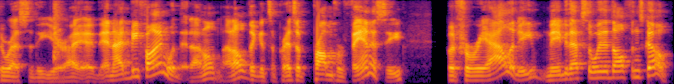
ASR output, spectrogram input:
the rest of the year. I, and I'd be fine with it. I don't. I don't think it's a it's a problem for fantasy, but for reality, maybe that's the way the Dolphins go.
